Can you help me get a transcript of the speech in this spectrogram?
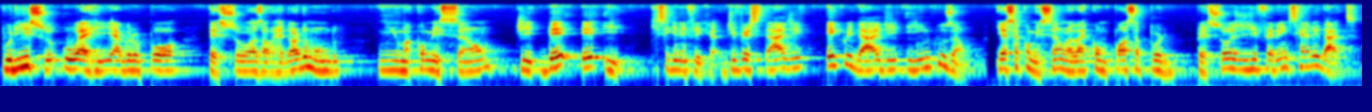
Por isso, o RI agrupou pessoas ao redor do mundo em uma comissão de DEI, que significa diversidade, equidade e inclusão. E essa comissão ela é composta por pessoas de diferentes realidades,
